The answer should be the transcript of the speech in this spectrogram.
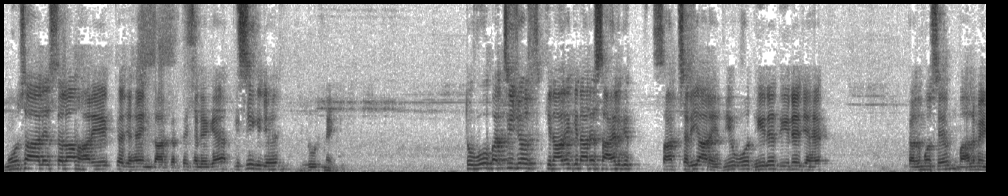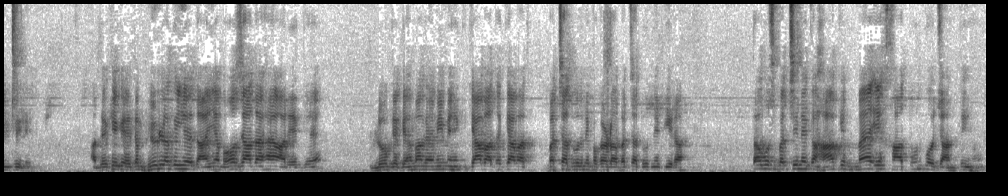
موسا علیہ السلام ہر ایک کا جو ہے انکار کرتے چلے گئے، کسی کی جو ہے دودھ نہیں۔ کی تو وہ بچی جو کنارے کنارے ساحل کے ساتھ چلی آ رہی تھی، وہ دھیرے دھیرے جو ہے قدموں سے محل میں انٹری لے اب دیکھیے کہ ایک دم بھیڑ لگ گئی ہے، دائیاں بہت زیادہ ہیں اور ایک جو ہے لوگ جو گہما گہمی میں ہیں کہ کیا بات ہے، کیا بات ہے؟ بچہ دودھ نہیں پکڑ رہا، بچہ دودھ نہیں پی رہا۔ تب اس بچی نے کہا کہ میں ایک خاتون کو جانتی ہوں،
